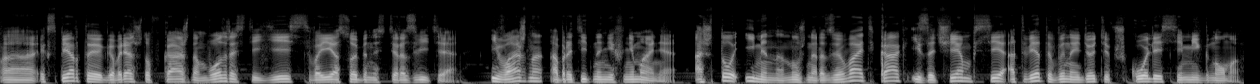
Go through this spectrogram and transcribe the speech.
э, эксперты говорят, что в каждом возрасте есть свои особенности развития. И важно обратить на них внимание. А что именно нужно развивать, как и зачем, все ответы вы найдете в школе семи гномов.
